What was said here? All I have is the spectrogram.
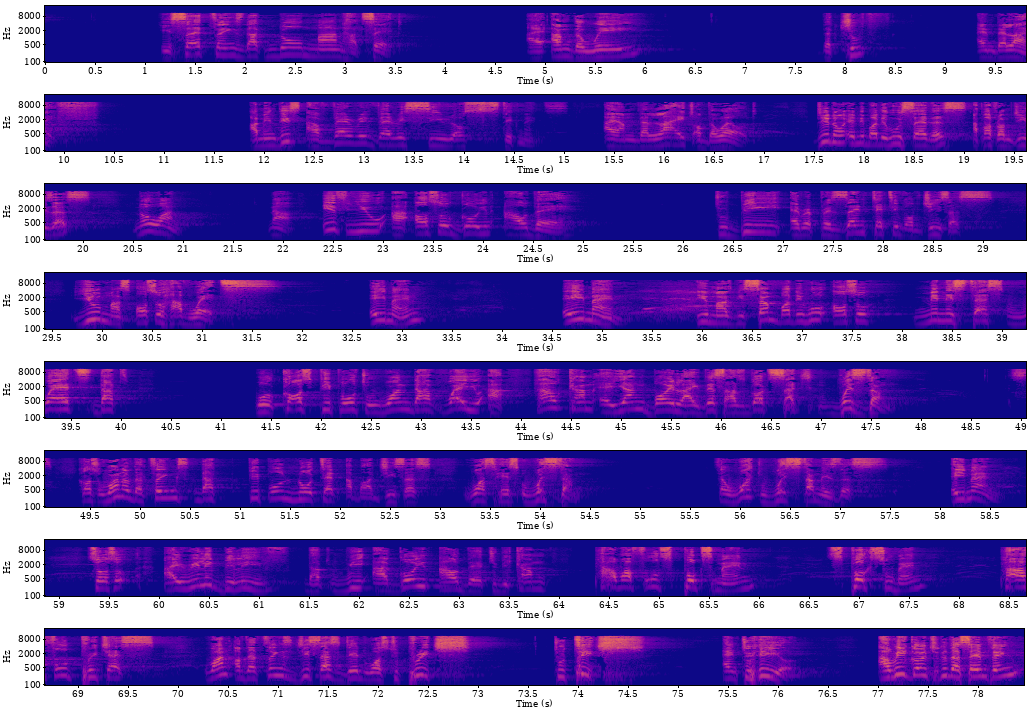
he said things that no man had said. I am the way, the truth, and the life. I mean, these are very, very serious statements. I am the light of the world. Do you know anybody who said this apart from Jesus? No one. Now, if you are also going out there to be a representative of Jesus, you must also have words. Amen. Amen. You must be somebody who also ministers words that will cause people to wonder where you are. How come a young boy like this has got such wisdom? Because one of the things that people noted about Jesus was his wisdom. So, what wisdom is this? Amen. So, so I really believe that we are going out there to become powerful spokesmen, spokeswomen, powerful preachers. One of the things Jesus did was to preach, to teach, and to heal. Are we going to do the same thing?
